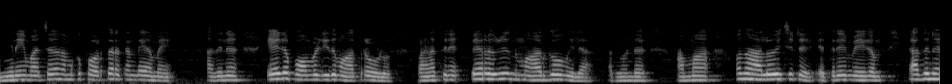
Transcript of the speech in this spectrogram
എങ്ങനെയും അച്ഛനെ നമുക്ക് പുറത്തിറക്കണ്ടേ അമ്മേ? അതിന് ഏക പോംവഴി ഇത് മാത്രമേ ഉള്ളൂ. പണത്തിന് വേറെ ഒരു മാർഗവുമില്ല. അതുകൊണ്ട് അമ്മ ഒന്ന് ആലോചിച്ചിട്ട് എത്രയും വേഗം അതിന്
